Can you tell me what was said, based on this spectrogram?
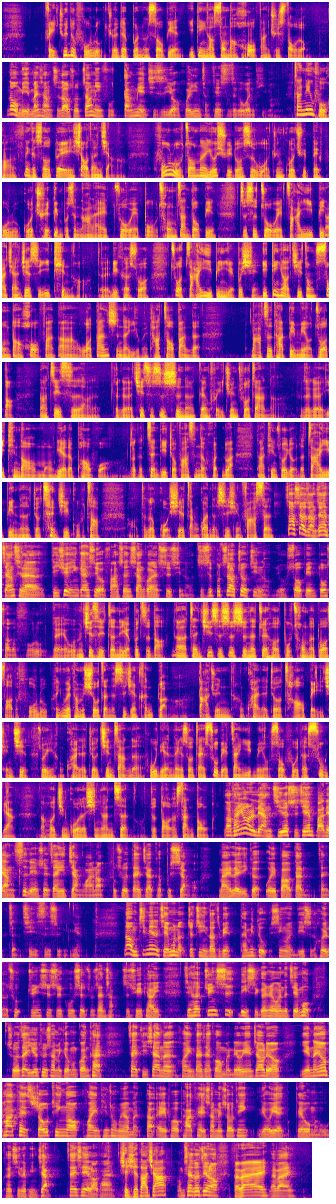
匪军的俘虏绝对不能收编，一定要送到后方去收容。那我们也蛮想知道，说张灵甫当面其实有回应蒋介石这个问题吗？张灵甫哈那个时候对校长讲啊。俘虏中呢，有许多是我军过去被俘虏过去，并不是拿来作为补充战斗兵，只是作为杂役兵。那蒋介石一听哈，对，立刻说做杂役兵也不行，一定要集中送到后方啊！我当时呢，以为他照办的，哪知他并没有做到。那这次啊，这个七十四师呢，跟匪军作战呢，这个一听到猛烈的炮火。这个阵地就发生了混乱。那听说有的杂役兵呢，就趁机鼓噪，好，这个裹挟长官的事情发生。赵校长这样讲起来，的确应该是有发生相关的事情了，只是不知道究竟哦有收编多少的俘虏。对，我们其实真的也不知道。那整七十四师呢，最后补充了多少的俘虏？因为他们休整的时间很短啊，大军很快的就朝北前进，所以很快的就进占了胡琏那个时候在肃北战役没有收复的宿阳，然后经过了新安镇就。到了山东，老谭用了两集的时间把两次涟水战役讲完了，付出的代价可不小哦，埋了一个未爆弹在整器四十里面。那我们今天的节目呢，就进行到这边。台密度新闻历史汇流出军事是故事的主战场，只取一瓢饮，结合军事历史跟人文的节目，除了在 YouTube 上面给我们观看，在底下呢，欢迎大家跟我们留言交流，也能用 Podcast 收听哦。欢迎听众朋友们到 Apple Podcast 上面收听，留言给我们五颗星的评价。再谢谢老谭，谢谢大家，我们下周见喽，拜拜，拜拜。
